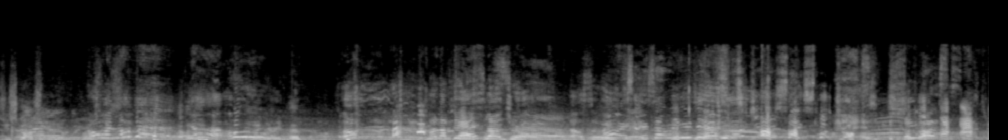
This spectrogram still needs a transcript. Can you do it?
You just got to... Oh, I love it. Yeah. Oh. You're in the... I love doing slut drop. That's always Oh, good. is, is that what you did? Yeah. Did you just like slut drop? She likes the slut drop.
